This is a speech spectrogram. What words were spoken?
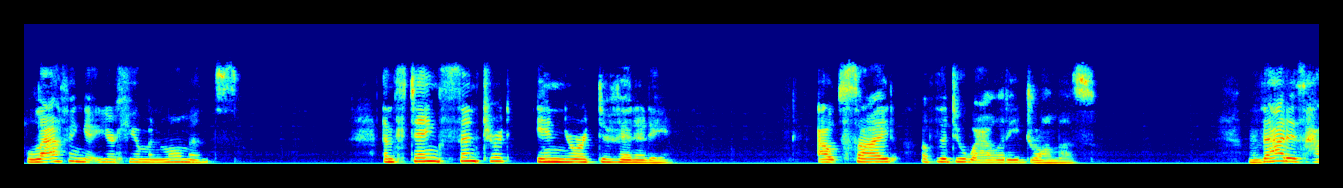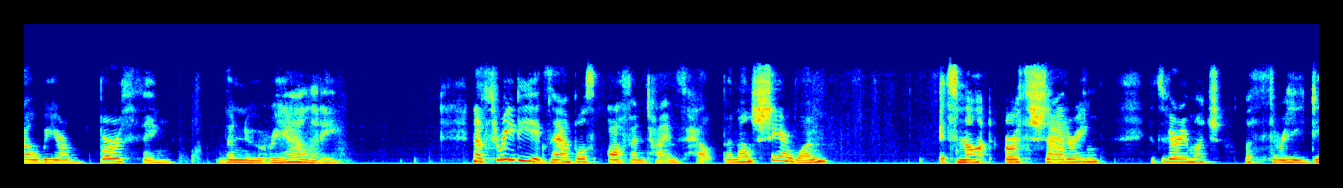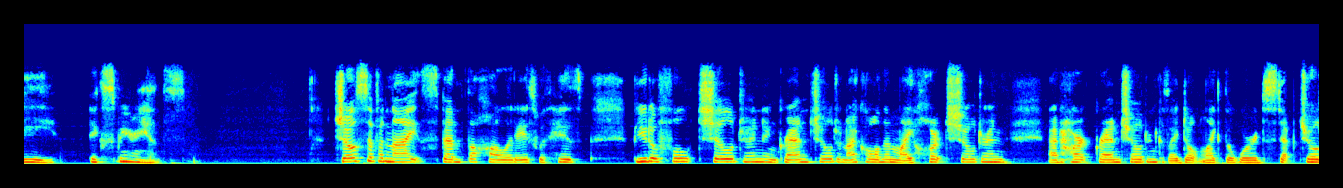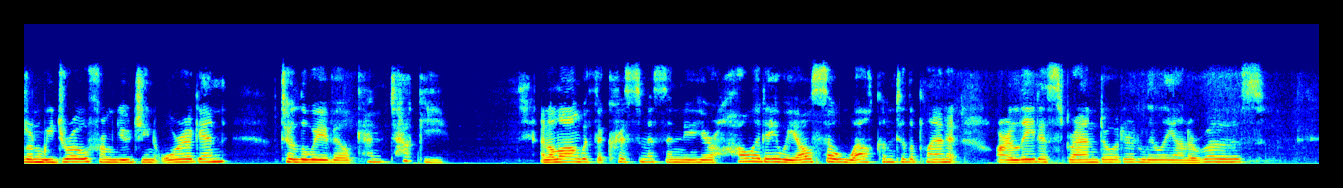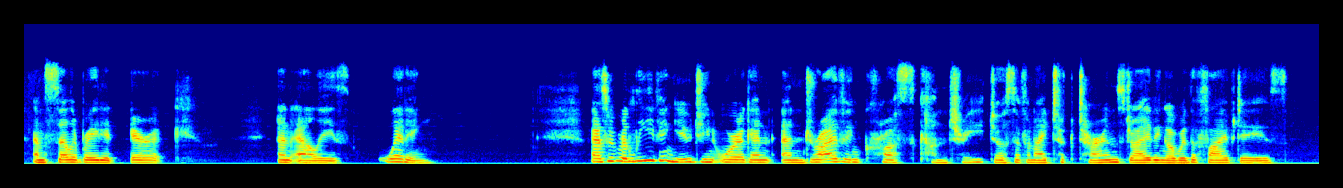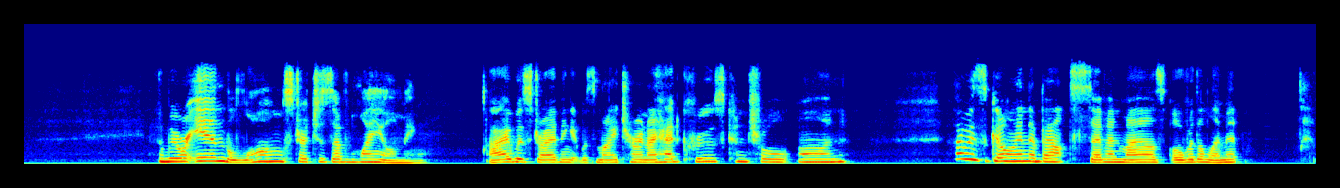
laughing at your human moments, and staying centered in your divinity outside of the duality dramas. That is how we are birthing the new reality. Now, 3D examples oftentimes help, and I'll share one. It's not earth shattering, it's very much a 3D experience. Joseph and I spent the holidays with his beautiful children and grandchildren. I call them my heart children and heart grandchildren because I don't like the word stepchildren. We drove from Eugene, Oregon to Louisville, Kentucky. And along with the Christmas and New Year holiday, we also welcome to the planet our latest granddaughter, Liliana Rose, and celebrated Eric and Allie's wedding. As we were leaving Eugene, Oregon, and driving cross country, Joseph and I took turns driving over the five days. And we were in the long stretches of Wyoming. I was driving, it was my turn. I had cruise control on. I was going about seven miles over the limit.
